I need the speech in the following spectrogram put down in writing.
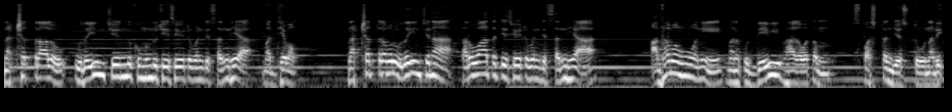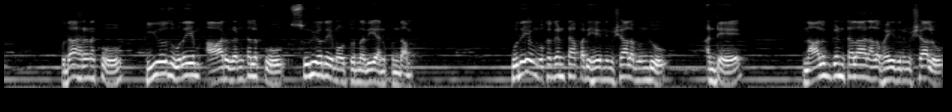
నక్షత్రాలు ఉదయించేందుకు ముందు చేసేటువంటి సంధ్య మధ్యమం. నక్షత్రములు ఉదయించిన తరువాత చేసేటువంటి సంధ్య అధమము అని మనకు దేవీ భాగవతం స్పష్టం చేస్తూ ఉన్నది ఉదాహరణకు ఈరోజు ఉదయం ఆరు గంటలకు సూర్యోదయం అవుతున్నది అనుకుందాం. ఉదయం ఒక గంట పదిహేను నిమిషాల ముందు అంటే నాలుగు గంటల నలభై ఐదు నిమిషాలు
